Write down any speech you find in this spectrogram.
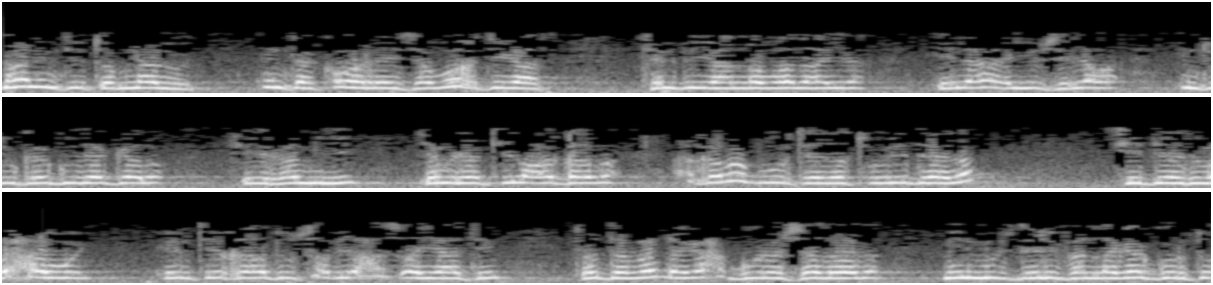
maalintii tobnaad wey inta ka horeysa waktigaas talbiyaa la wadaya ilaa an yusrica intuu ka guda galo fii ramyi jamrati alcaqaba. Caqaba buurteeda tuurideeda sideed waxaa wey iltiqaadu sabci xasayaatin toddoba dhagax gurashadooda min musdelifa laga gurto.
